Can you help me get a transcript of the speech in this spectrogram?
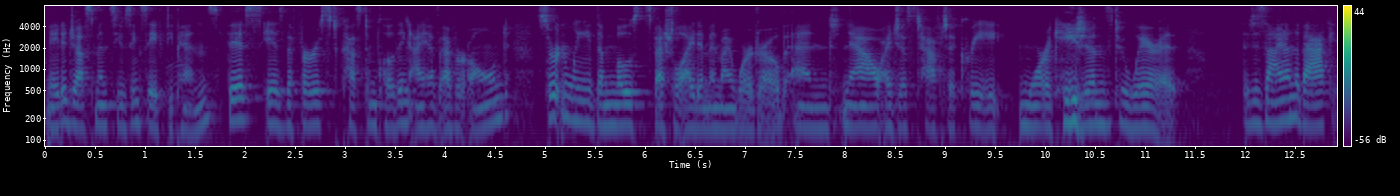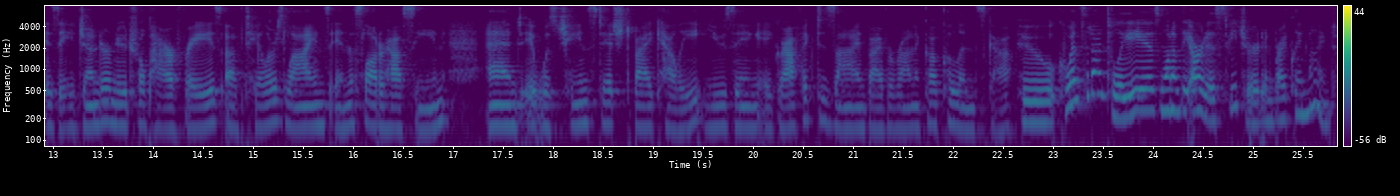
made adjustments using safety pins. This is the first custom clothing I have ever owned, certainly the most special item in my wardrobe, and now I just have to create more occasions to wear it. The design on the back is a gender-neutral paraphrase of Taylor's lines in the slaughterhouse scene, and it was chain-stitched by Kelly using a graphic design by Veronica Kolinska, who coincidentally is one of the artists featured in Bright Clean Mind.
